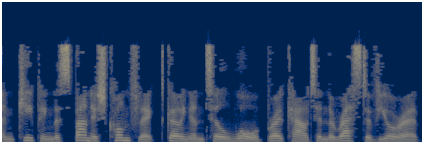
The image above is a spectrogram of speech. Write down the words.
and keeping the Spanish conflict going until war broke out in the rest of Europe,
